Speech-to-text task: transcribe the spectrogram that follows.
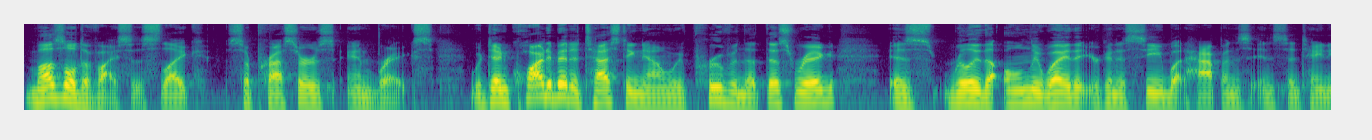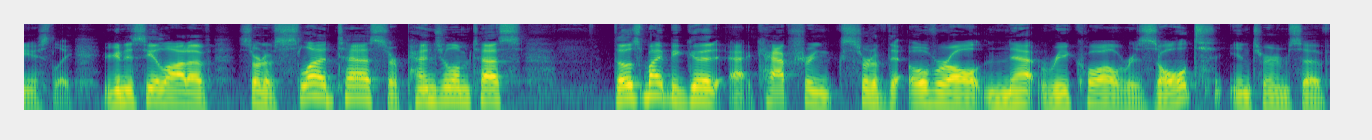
muzzle devices like suppressors and brakes. We've done quite a bit of testing now and we've proven that this rig is really the only way that you're going to see what happens instantaneously. You're going to see a lot of sort of sled tests or pendulum tests. Those might be good at capturing sort of the overall net recoil result in terms of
